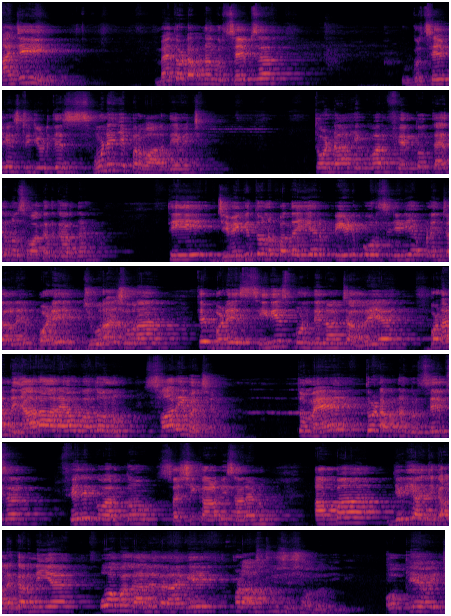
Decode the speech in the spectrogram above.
ਹਾਂਜੀ। ਮੈਂ ਤੁਹਾਡਾ ਆਪਣਾ ਗੁਰਸੇਵ ਸਰ ਗੁਰਸੇਵ ਇੰਸਟੀਚਿਊਟ ਦੇ ਸੋਹਣੇ ਜਿਹੇ ਪਰਿਵਾਰ ਦੇ ਵਿੱਚ ਤੁਹਾਡਾ ਇੱਕ ਵਾਰ ਫਿਰ ਤੋਂ ਤਹਿ ਦਿਲੋਂ ਸਵਾਗਤ ਕਰਦਾ। ਤੇ ਜਿਵੇਂ ਕਿ ਤੁਹਾਨੂੰ ਪਤਾ ਹੀ ਯਾਰ ਪੇਡ ਕੋਰਸ ਜਿਹੜੇ ਆਪਣੇ ਚੱਲ ਰਹੇ ਬੜੇ ਜੋਰਾਂ ਸ਼ੋਰਾਂ ਤੇ ਬੜੇ ਸੀਰੀਅਸ ਪੁੰਡ ਦੇ ਨਾਲ ਚੱਲ ਰਹੇ ਆ। ਬੜਾ ਨਜ਼ਾਰਾ ਆ ਰਿਹਾ ਹੋਊਗਾ ਤੁਹਾਨੂੰ ਸਾਰੇ ਬੱਚਿਆਂ ਨੂੰ। ਤਾਂ ਮੈਂ ਤੁਹਾਡਾ ਆਪਣਾ ਗੁਰਸੇਵ ਸਰ ਫਿਰ ਇੱਕ ਵਾਰ ਤੋਂ ਸਤਿ ਸ਼੍ਰੀ ਅਕਾਲ ਵੀ ਸਾਰਿਆਂ ਨੂੰ। ਆਪਾਂ ਜਿਹੜੀ ਅੱਜ ਗੱਲ ਕਰਨੀ ਹੈ, ਉਹ ਆਪਾਂ ਗੱਲ ਕਰਾਂਗੇ ਪਲੱਸ 2 ਸੋਸ਼ੀਓਲੋਜੀ ਦੀ। ਓਕੇ ਬਾਈ?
